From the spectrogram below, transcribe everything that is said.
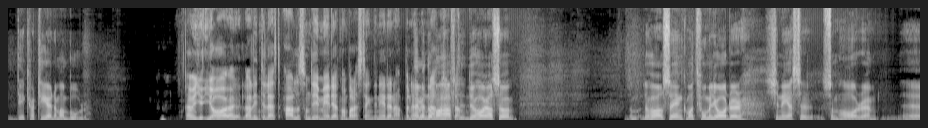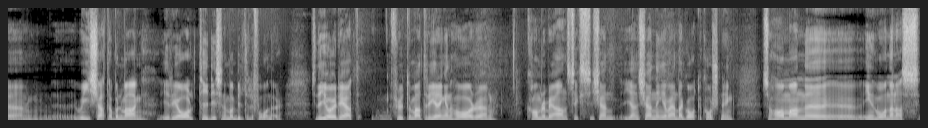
det kvarter där man bor. Jag hade inte läst alls om det i media att man bara stängde ner den appen Nej, men de natt, har haft, utan... Du har alltså du har alltså 1,2 miljarder kineser som har eh, WeChat-abonnemang i realtid i sina mobiltelefoner. Så det gör ju det att förutom att regeringen har eh, kameror med ansiktsigenkänning i varenda gatukorsning så har man eh, eh invånarnas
